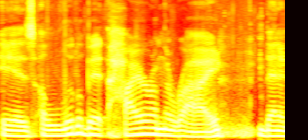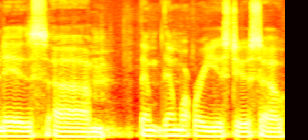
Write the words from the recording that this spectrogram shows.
is a little bit higher on the rye than it is. Um, than, than what we're used to. So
